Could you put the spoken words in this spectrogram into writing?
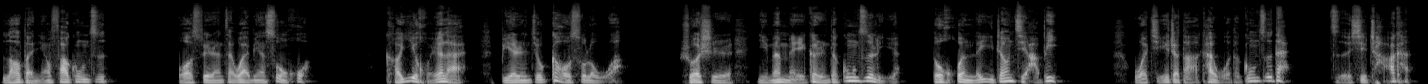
老板娘发工资，我虽然在外面送货，可一回来，别人就告诉了我，说是你们每个人的工资里都混了一张假币。我急着打开我的工资袋，仔细查看，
